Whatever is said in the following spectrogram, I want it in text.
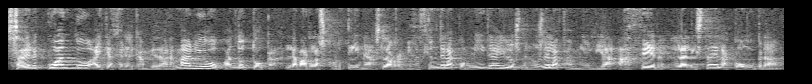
saber cuándo hay que hacer el cambio de armario o cuándo toca lavar las cortinas, la organización de la comida y los menús de la familia, hacer la lista de la compra,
